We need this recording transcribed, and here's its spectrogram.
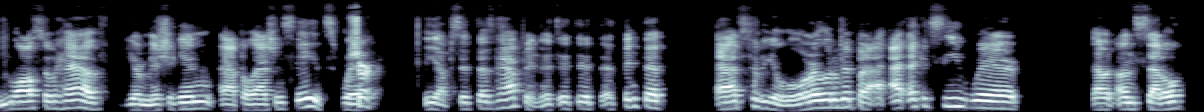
you also have your Michigan, Appalachian states where Sure. the upset does happen. It, it, it, I think that adds to the allure a little bit, but I, I, I could see where that would unsettle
